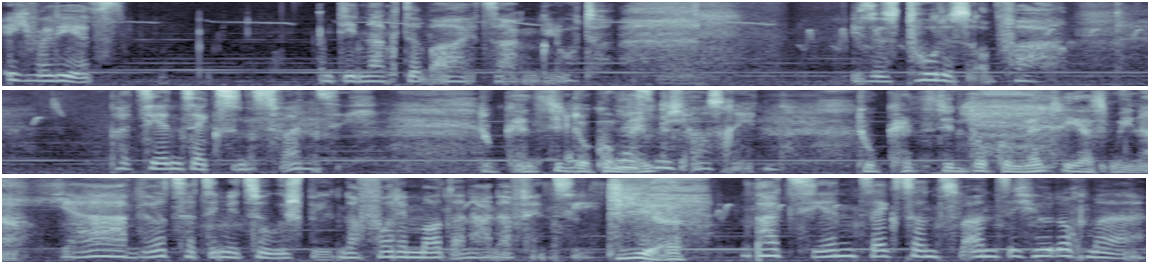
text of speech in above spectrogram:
Ich will dir jetzt die nackte Wahrheit sagen, Glut. Dieses Todesopfer. Patient 26. Du kennst die Dokumente. Lass mich ausreden. Du kennst die Dokumente, Jasmina. Ja, Wirz hat sie mir zugespielt, noch vor dem Mord an Hannah Finzi. Dir? Patient 26, hör doch mal.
